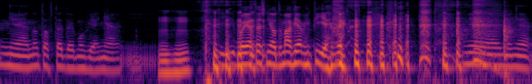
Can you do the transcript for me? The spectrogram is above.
Nie, no to wtedy mówię nie. I, Mhm. i, bo ja też nie odmawiam i pijemy. nie, nie, nie.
